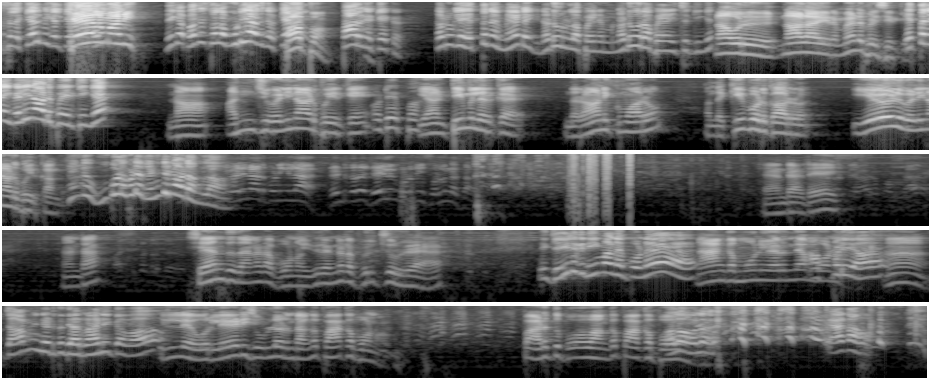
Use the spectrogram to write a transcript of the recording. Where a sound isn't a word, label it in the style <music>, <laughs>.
நடுவுல சில கேள்விகள் கேளுமா நீ நீங்க பதில் சொல்ல முடியாதுங்க. பாப்போம். பாருங்க கேட்க நடுவுல எத்தனை மேடை நடுவுகளா பயணம் நடுவரா பயணிச்சிருக்கீங்க? நான் ஒரு நாலாயிரம் மேடை பேசியிருக்கேன். எத்தனை வெளிநாடு போயிருக்கீங்க? நான் அஞ்சு வெளிநாடு போயிருக்கேன். அடேப்பா. என் டீமில் இருக்க இந்த ராணிக்குமாரும் அந்த கீபோர்டுக்காரரும் ஏழு வெளிநாடு போயிருக்காங்க. ஏங்க உங்களை விட ரெண்டு நாடாங்களா? ஏண்டா டேய்? ஏண்டா? சேர்ந்து தானடா போனோம். இதில் என்னடா பிரிச்சு விடுற? நீ ஜெயிலுக்கு நீமானே போன? நாங்க மூணு பேரும் தான் போனோம். அப்படியா. ஜாமீன் எடுத்தது யார் ராணிக்காவா? இல்ல ஒரு லேடிஸ் உள்ள இருந்தாங்க பார்க்க போனோம். இப்ப அடுத்து போவாங்க பார்க்க ஹலோ போவோம். ஹலோ. வேண்டாம்.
